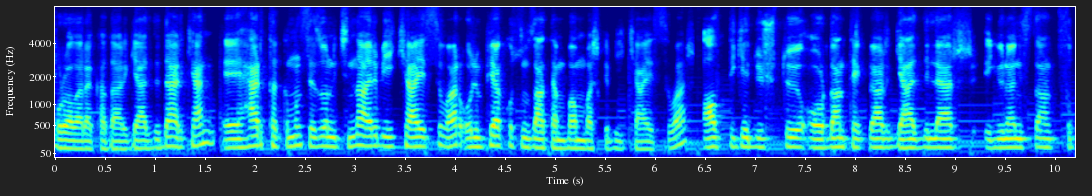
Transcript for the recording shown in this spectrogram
Buralara kadar geldi derken e, her takımın sezon içinde ayrı bir hikayesi var. Olympiakos'un zaten bambaşka bir hikayesi var. Alt lige düştü. Oradan tekrar geldiler. E, Yunanistan Fut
